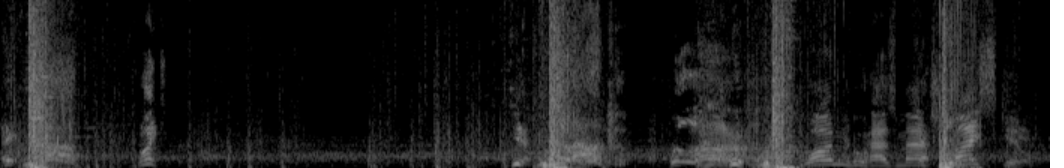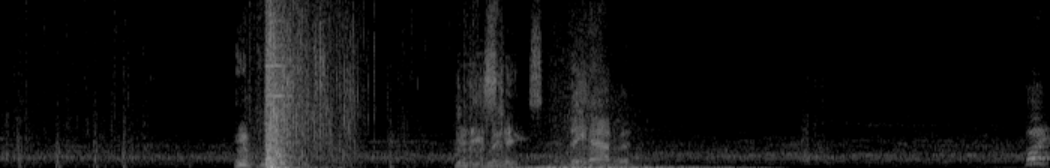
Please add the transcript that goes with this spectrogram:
Hey. Right. Here. Ah, one who has matched my skill. These things, they happen. Fight!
